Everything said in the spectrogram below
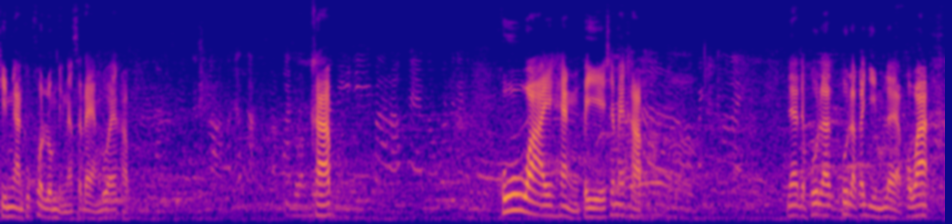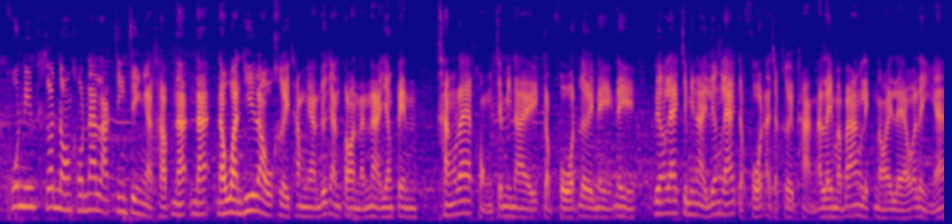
ทีมงานทุกคนรวมถึงนักแสดงด้วยครับครับ คู่วายแห่งปีใช่ไหมครับเนี่ยจะพูดแล้วพูดแล้วก็ยิ้มเลยเพราะว่าคู่นี้ก็น้องเขาน่ารักจริงๆอะครับณณณวันที่เราเคยทำงานด้วยกันตอนนั้นน่ะยังเป็นครั้งแรกของเจมินายกับโฟร์เลยในในเรื่องแรกเจมินายเรื่องแรกแต่โฟร์อาจจะเคยผ่านอะไรมาบ้างเล็กน้อยแล้วอะไรอย่างเงี้ย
